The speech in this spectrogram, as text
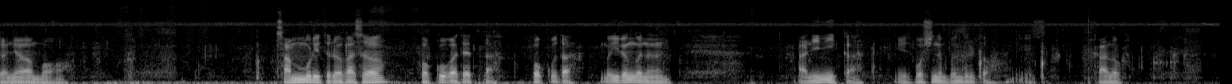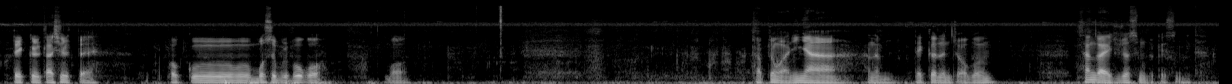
전혀 뭐 잔물이 들어가서 벚구가 됐다, 벚구다 뭐 이런 거는 아니니까 이 보시는 분들도 이 간혹 댓글 다실 때 벚구 모습을 보고 뭐 잡종 아니냐 하는 댓글은 조금 상가해 주셨으면 좋겠습니다.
